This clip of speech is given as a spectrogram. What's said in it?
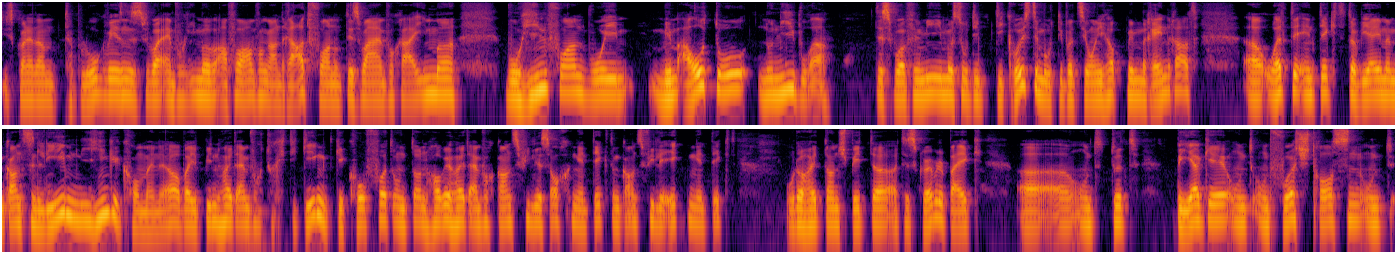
ist gar nicht am Tableau gewesen, es war einfach immer von Anfang an Radfahren und das war einfach auch immer wohin fahren, wo ich mit dem Auto noch nie war. Das war für mich immer so die, die größte Motivation. Ich habe mit dem Rennrad äh, Orte entdeckt, da wäre ich in meinem ganzen Leben nie hingekommen. Ja, aber ich bin halt einfach durch die Gegend gekoffert und dann habe ich halt einfach ganz viele Sachen entdeckt und ganz viele Ecken entdeckt. Oder halt dann später das Gravelbike äh, und dort Berge und, und Forststraßen und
